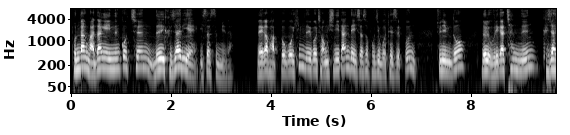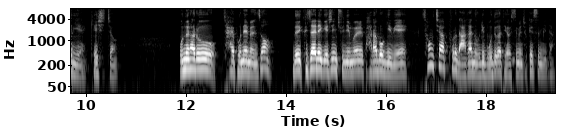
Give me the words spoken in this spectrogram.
본당 마당에 있는 꽃은 늘 그 자리에 있었습니다. 내가 바쁘고 힘들고 정신이 딴 데 있어서 보지 못했을 뿐 주님도 늘 우리가 찾는 그 자리에 계시죠. 오늘 하루 잘 보내면서 늘 그 자리에 계신 주님을 바라보기 위해 성체 앞으로 나아가는 우리 모두가 되었으면 좋겠습니다.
